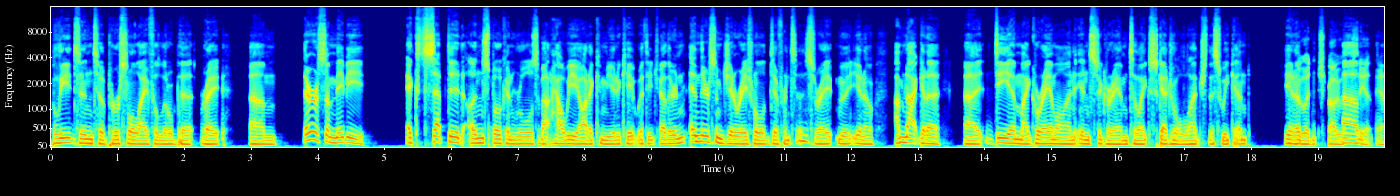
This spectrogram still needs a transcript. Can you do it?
bleeds into personal life a little bit, right? Um, there are some maybe accepted unspoken rules about how we ought to communicate with each other and, and there's some generational differences right you know i'm not gonna uh, dm my grandma on instagram to like schedule lunch this weekend you know You wouldn't she probably wouldn't Um, see it. Yeah.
